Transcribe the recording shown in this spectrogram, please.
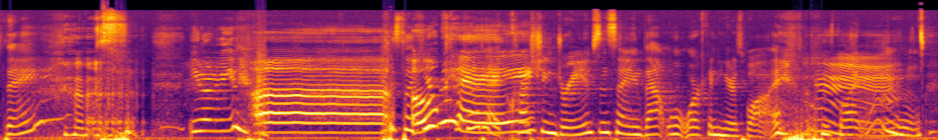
thanks you know what i mean Uh, it's like you're really good at crushing dreams and saying that won't work and here's why It's like mm,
